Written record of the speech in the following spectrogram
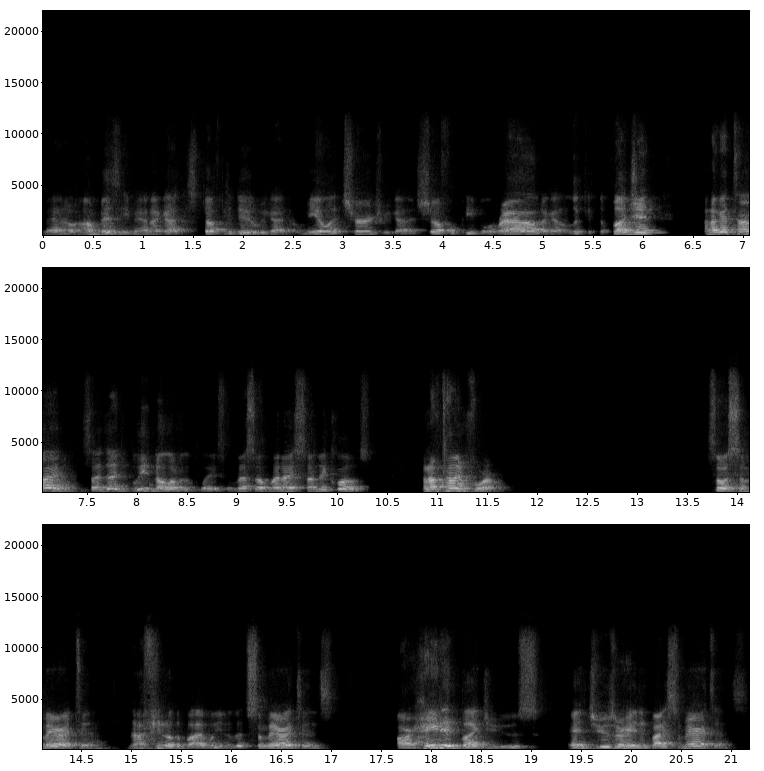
Man, I'm busy, man. I got stuff to do. We got a meal at church. We got to shuffle people around. I got to look at the budget. I don't got time. Besides that, he's bleeding all over the place. I'll mess up my nice Sunday clothes. I don't have time for him. So a Samaritan, now if you know the Bible, you know that Samaritans are hated by Jews and Jews are hated by Samaritans.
